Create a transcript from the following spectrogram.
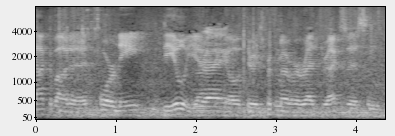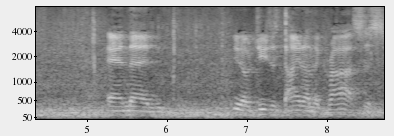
talk about an ornate deal you have right. to go through. It's the first time I've ever read through Exodus, and and then you know Jesus dying on the cross just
